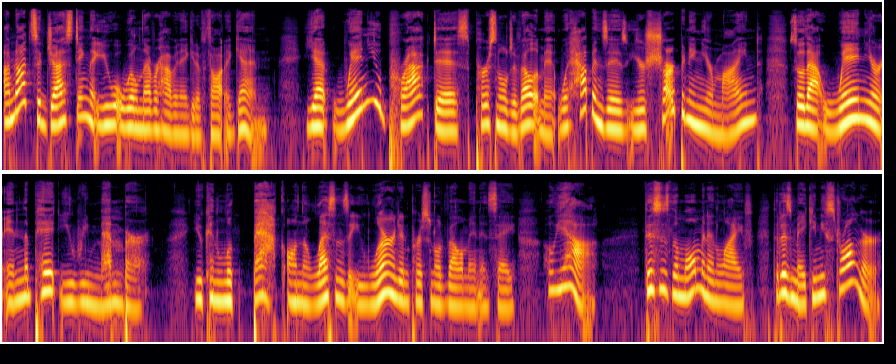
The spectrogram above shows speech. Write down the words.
I'm not suggesting that you will never have a negative thought again. Yet, when you practice personal development, what happens is you're sharpening your mind so that when you're in the pit, you remember. you can look back on the lessons that you learned in personal development and say, oh, yeah, this is the moment in life that is making me stronger.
